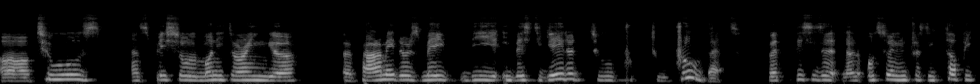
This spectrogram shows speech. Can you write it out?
uh, tools and special monitoring uh, uh, parameters may be investigated to to prove that but this is a, also an interesting topic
